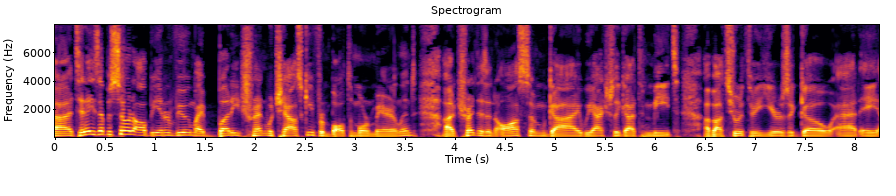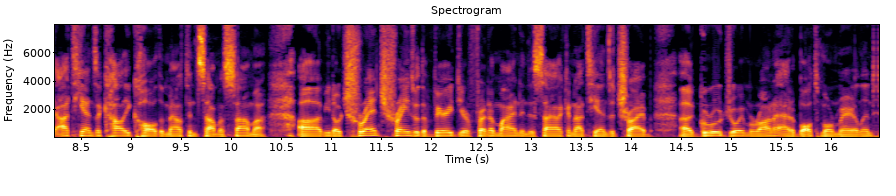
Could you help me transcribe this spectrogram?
Uh, today's episode, I'll be interviewing my buddy Trent Wyczawski from Baltimore, Maryland. Uh, Trent is an awesome guy. We actually got to meet about two or three years ago at a Atienza Kali called the Mountain Sama Sama. Uh, you know, Trent trains with a very dear friend of mine in the Sayoc and Atienza tribe, uh, Guru Joy Marana out of Baltimore, Maryland.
